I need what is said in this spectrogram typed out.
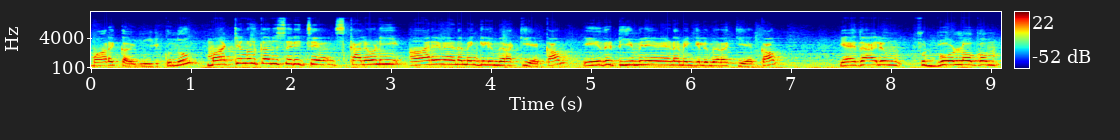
മാറിക്കഴിഞ്ഞിരിക്കുന്നു. മാറ്റങ്ങൾക്കനുസരിച്ച് സ്കലോണി ആരെ വേണമെങ്കിലും ഇറക്കിയേക്കാം ഏത് ടീമിനെ വേണമെങ്കിലും ഇറക്കിയേക്കാം. ഏതായാലും ഫുട്ബോൾ ലോകം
